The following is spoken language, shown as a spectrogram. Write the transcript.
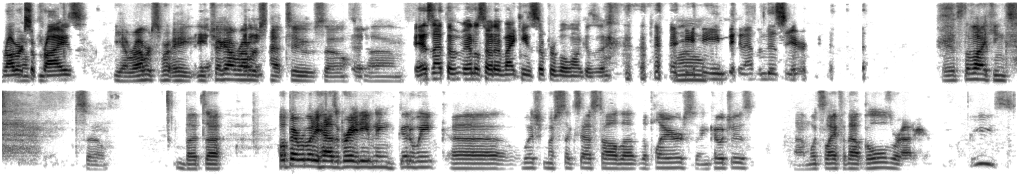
Robert you know, Surprise. Yeah, Robert. Hey, Yeah. check out Robert's tattoo. So, um, It's not the Minnesota Vikings Super Bowl one because Well. it happened this year. it's the Vikings. So, but uh, hope everybody has a great evening, good week. Uh, wish much success to all the the players and coaches. Um, what's life without goals? We're out of here. Isso.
